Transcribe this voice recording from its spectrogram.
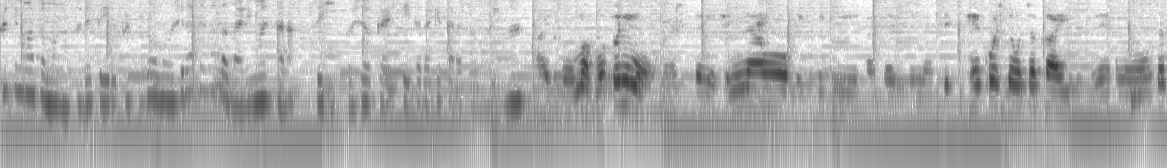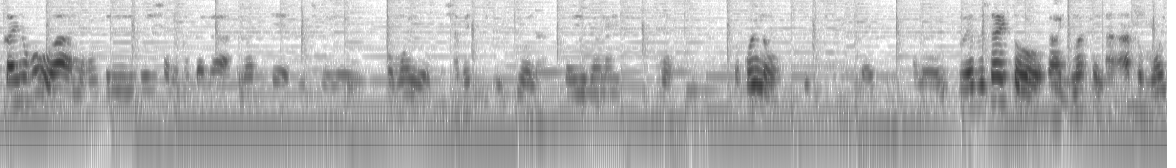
鹿島様のされている活動のお知らせなどがありましたらぜひご紹介していただけたらと思います。はい、まあ、冒頭にもお話したようにセミナーを定期的に開催していまして並行してお茶会ですねあのお茶会の方はもう本当に当事者の方が集まって自分の思いを喋っていくようなそういう場なんですけどもこういうのをぜひ開いてあのウェブサイトがありますがあともう1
